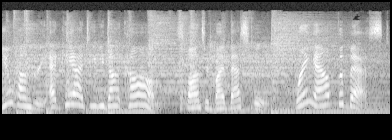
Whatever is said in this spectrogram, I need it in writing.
U-Hungry at KITV.com, sponsored by Best Food. Bring out the best.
